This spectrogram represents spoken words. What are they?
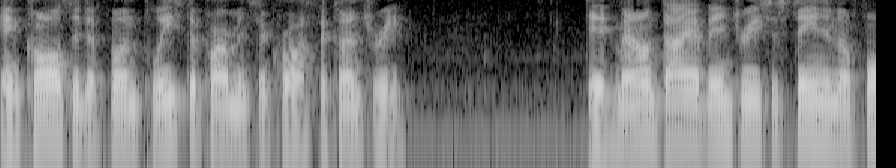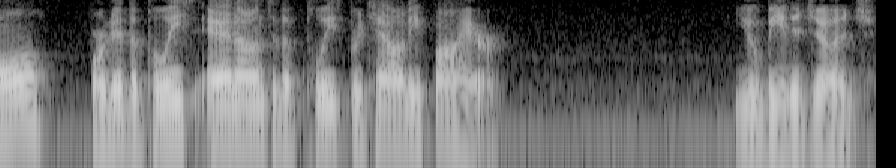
and calls to defund police departments across the country. Did Mount die of injuries sustained in a fall, or did the police add on to the police brutality fire? You be the judge.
